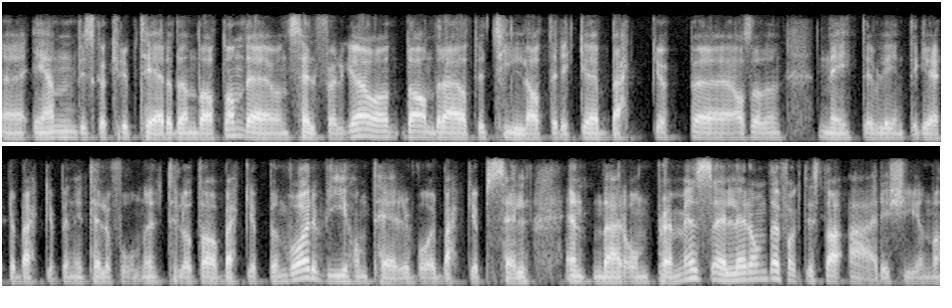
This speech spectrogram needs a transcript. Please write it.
Én, eh, vi skal kryptere den dataen, det er jo en selvfølge. Og det andre er at vi tillater ikke backup, eh, altså den natively integrerte backupen i telefoner til å ta backupen vår. Vi håndterer vår backup selv, enten det er on premise eller om det faktisk da er i skyen. Da.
